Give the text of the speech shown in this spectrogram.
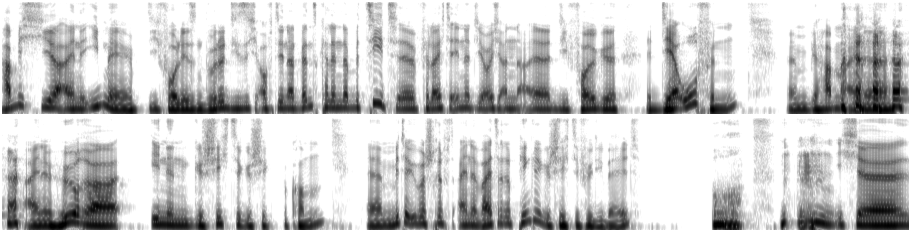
habe ich hier eine E-Mail, die ich vorlesen würde, die sich auf den Adventskalender bezieht. Äh, vielleicht erinnert ihr euch an äh, die Folge Der Ofen. Ähm, wir haben eine, eine HörerInnen-Geschichte geschickt bekommen äh, mit der Überschrift Eine weitere Pinkelgeschichte für die Welt. Oh. Ich, äh,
